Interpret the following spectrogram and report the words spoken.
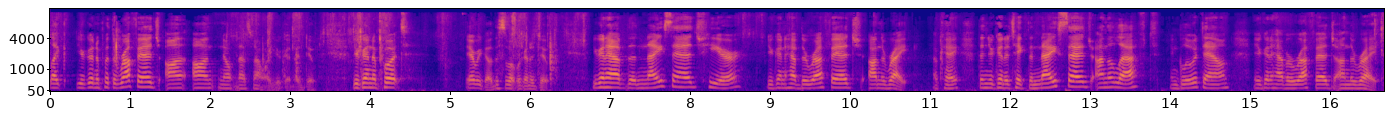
like you're going to put the rough edge on on no that's not what you're going to do. You're going to put there we go this is what we're going to do. You're going to have the nice edge here. You're going to have the rough edge on the right Okay, then you're going to take the nice edge on the left and glue it down. You're going to have a rough edge on the right.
